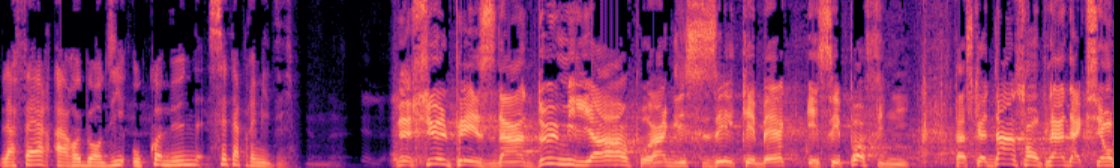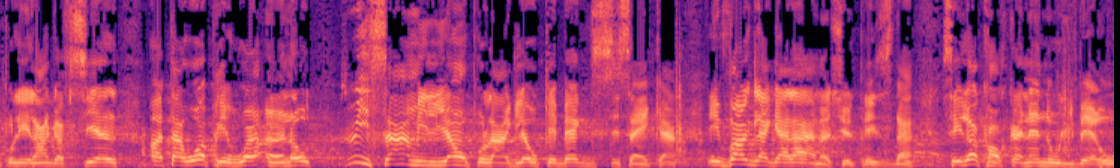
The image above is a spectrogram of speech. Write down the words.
L'affaire a rebondi aux communes cet après-midi. Monsieur le Président, 2 milliards pour angliciser le Québec et c'est pas fini. Parce que dans son plan d'action pour les langues officielles, Ottawa prévoit un autre 800 millions pour l'anglais au Québec d'ici cinq ans. Et vogue la galère, Monsieur le Président. C'est là qu'on reconnaît nos libéraux.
